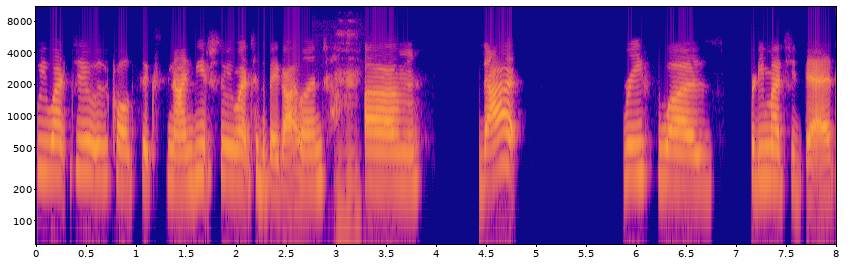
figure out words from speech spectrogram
we went to, it was called 69 Beach, so we went to the Big Island. Mm-hmm. Um, that reef was pretty much dead.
